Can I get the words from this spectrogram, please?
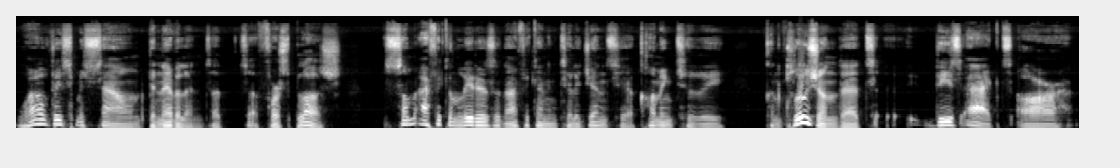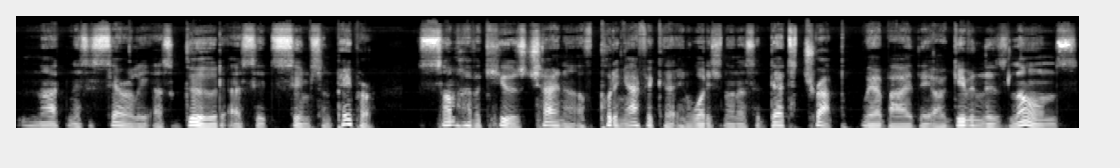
While this may sound benevolent at first blush, some African leaders and African intelligentsia are coming to the conclusion that these acts are not necessarily as good as it seems on paper. Some have accused China of putting Africa in what is known as a debt trap, whereby they are given these loans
